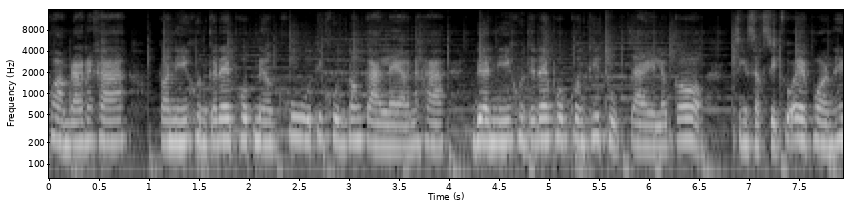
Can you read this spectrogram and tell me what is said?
ความรักนะคะ ตอนนี้คุณก็ได้พบเนื้อคู่ที่คุณต้องการแล้วนะคะ เดือนนี้คุณจะได้พบคนที่ถูกใจ แล้วก็สิ่งศักดิ์สิทธิ์ก็อวยพรให้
